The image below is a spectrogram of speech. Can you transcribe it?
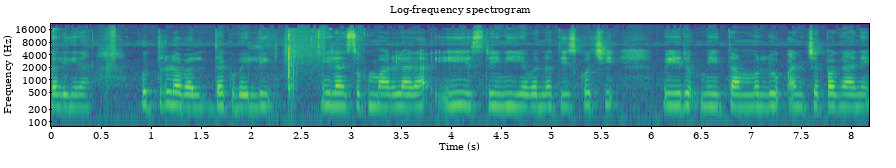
కలిగిన పుత్రుల వద్దకు వెళ్ళి ఇలా సుకుమారులారా ఈ స్త్రీని ఎవరినో తీసుకొచ్చి వీరు మీ తమ్ముళ్ళు అని చెప్పగానే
